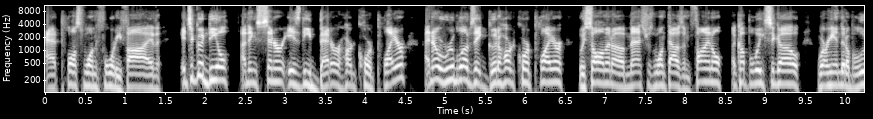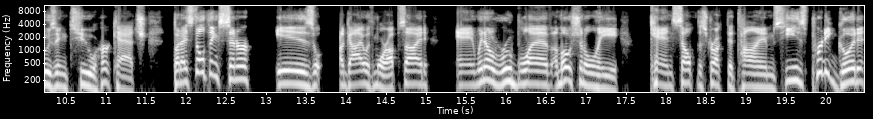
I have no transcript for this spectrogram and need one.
at plus 145. It's a good deal. I think Sinner is the better hardcore player. I know Rublev's a good hardcore player. We saw him in a Masters 1000 final a couple weeks ago where he ended up losing to Hurkacz. But I still think Sinner is a guy with more upside. And we know Rublev emotionally can self destruct at times. He's pretty good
